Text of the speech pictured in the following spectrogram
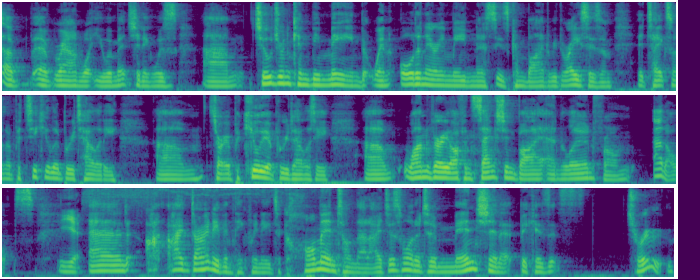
around what you were mentioning was, um, "Children can be mean, but when ordinary meanness is combined with racism, it takes on a particular brutality." Um, sorry, a peculiar brutality, um, one very often sanctioned by and learned from adults. Yes. And I, I don't even think we need to comment on that. I just wanted to mention it because it's true.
